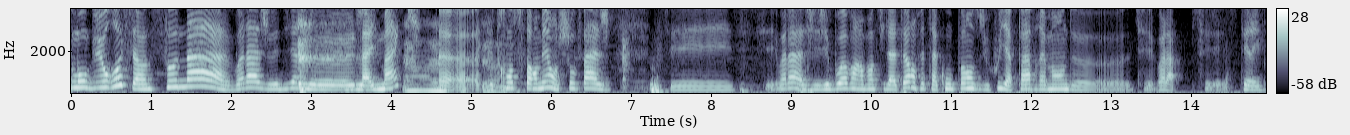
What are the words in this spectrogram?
mon bureau, c'est un sauna. Voilà, je veux dire, le l'iMac Ah, euh, s'est transformé en chauffage. C'est, c'est voilà, j'ai j'ai beau avoir un ventilateur, en fait, ça compense. Du coup, il n'y a pas vraiment de, c'est- voilà, c'est c'est terrible.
